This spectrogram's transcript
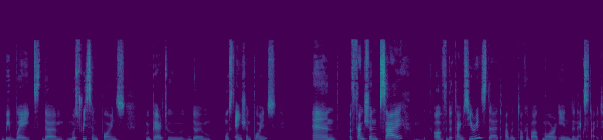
we weight the most recent points compared to the most ancient points, and a function psi of the time series that I will talk about more in the next slide.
